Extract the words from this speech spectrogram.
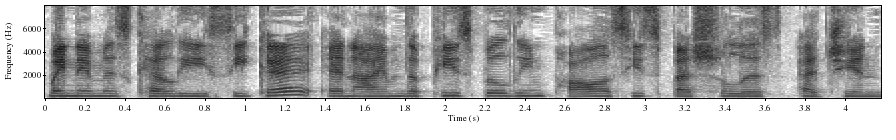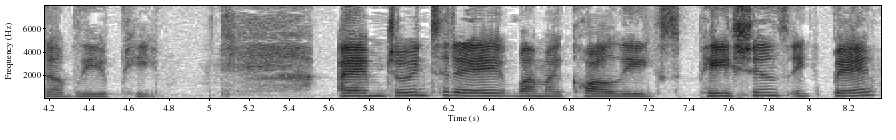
My name is Kelly Isike and I am the Peace Building Policy Specialist at GNWP. I am joined today by my colleagues Patience Ikpe,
